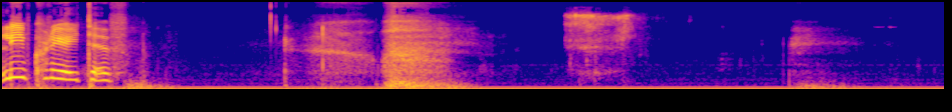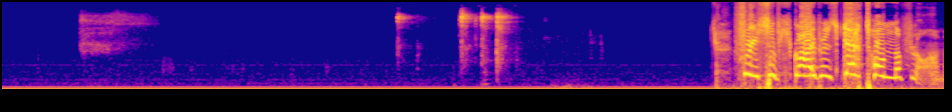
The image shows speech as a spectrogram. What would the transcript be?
Leave creative. Three subscribers, get on the floor.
